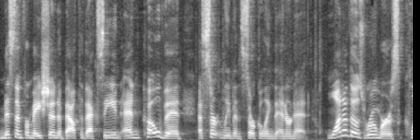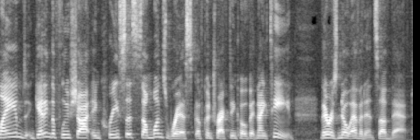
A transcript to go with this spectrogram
Misinformation about the vaccine and COVID has certainly been circling the internet. One of those rumors claimed getting the flu shot increases someone's risk of contracting COVID 19. There is no evidence of that.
